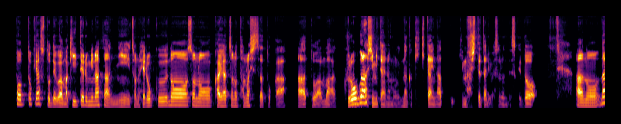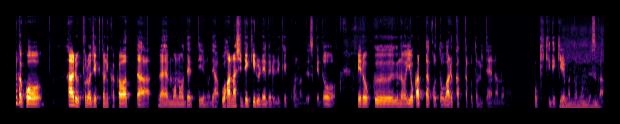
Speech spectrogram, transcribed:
ポッドキャストでは、まあ、聞いてる皆さんに、そのヘロクのその開発の楽しさとか、あとはまあ苦労話みたいなものなんか聞きたいなって気もしてたりはするんですけど、あの、なんかこう、あるプロジェクトに関わったものでっていうのでお話できるレベルで結構なんですけど、ヘロクの良かったこと、悪かったことみたいなものをお聞きできればと思うんですが。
